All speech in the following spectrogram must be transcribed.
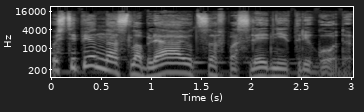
постепенно ослабляются в последние три года.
